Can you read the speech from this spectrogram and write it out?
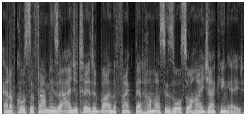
And of course, the families are agitated by the fact that Hamas is also hijacking aid.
